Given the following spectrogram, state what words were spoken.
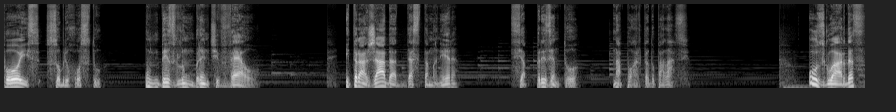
pôs sobre o rosto um deslumbrante véu. E trajada desta maneira, se apresentou na porta do palácio. Os guardas,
